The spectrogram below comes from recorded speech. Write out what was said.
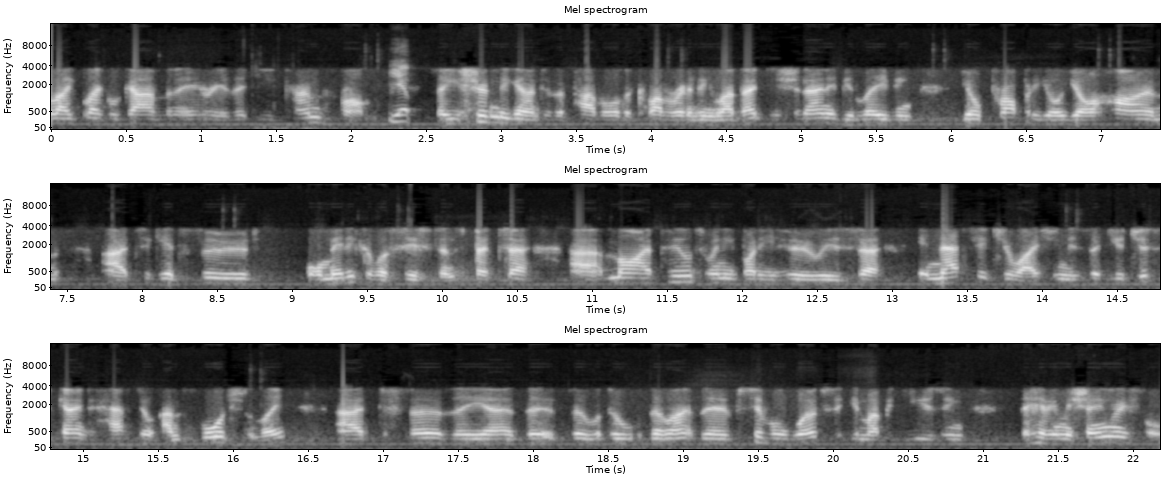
like, local government area that you come from. Yep. So you shouldn't be going to the pub or the club or anything like that. You should only be leaving your property or your home uh, to get food or medical assistance. But uh, uh, my appeal to anybody who is uh, in that situation is that you're just going to have to, unfortunately, defer the the the, the, the, the civil works that you might be using the heavy machinery for.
